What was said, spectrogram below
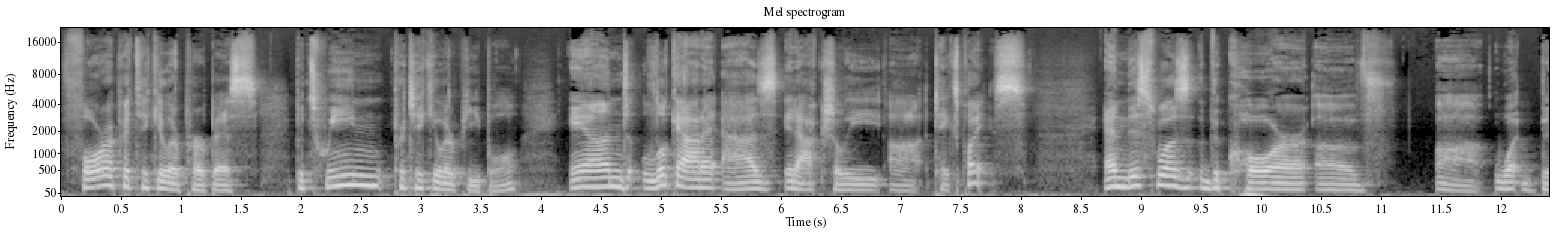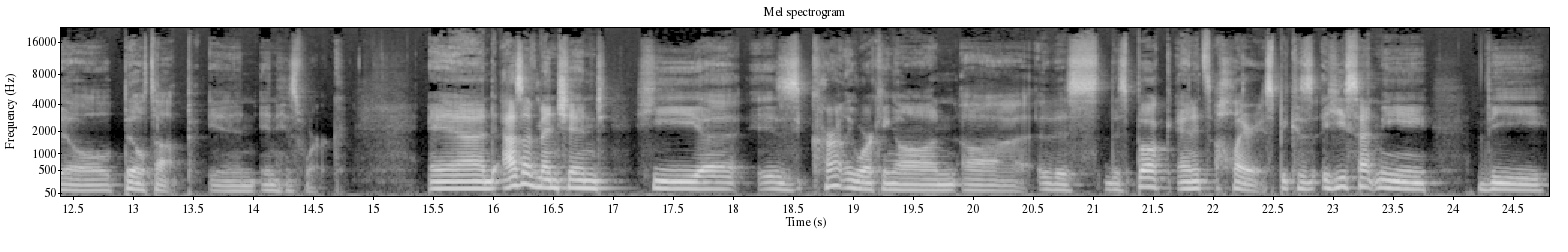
for a particular purpose between particular people and look at it as it actually uh, takes place. And this was the core of uh, what Bill built up in, in his work. And as I've mentioned, he uh, is currently working on uh, this this book, and it's hilarious because he sent me the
